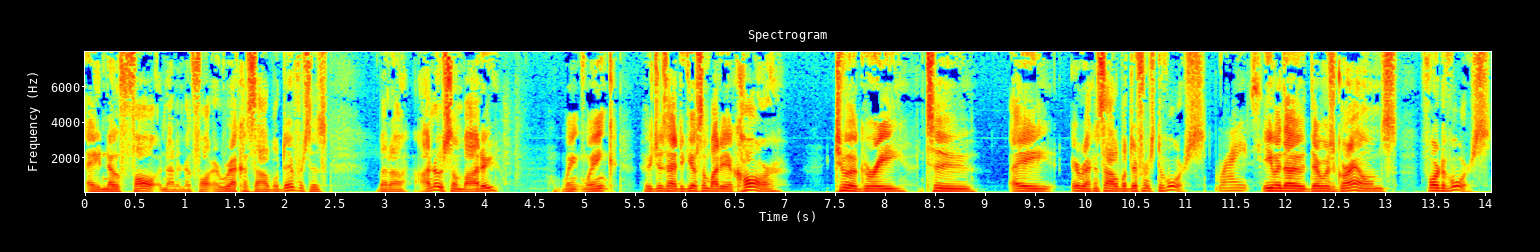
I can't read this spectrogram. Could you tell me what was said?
a no fault, not a no fault, irreconcilable differences. But uh, I know somebody, wink, wink, who just had to give somebody a car to agree to a irreconcilable difference divorce, Right. even though there was grounds for divorce.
